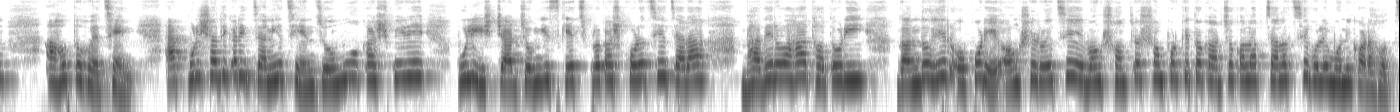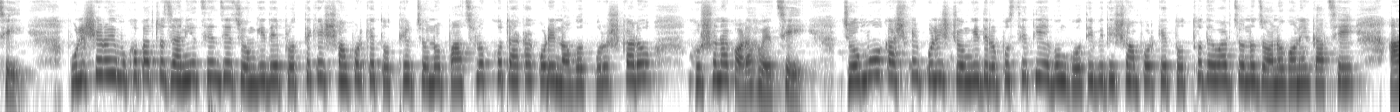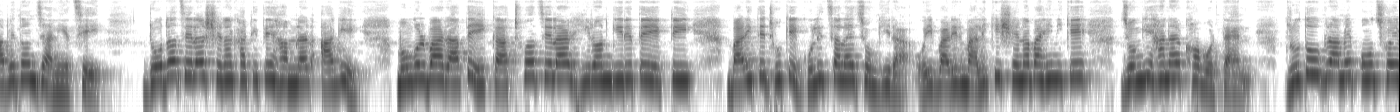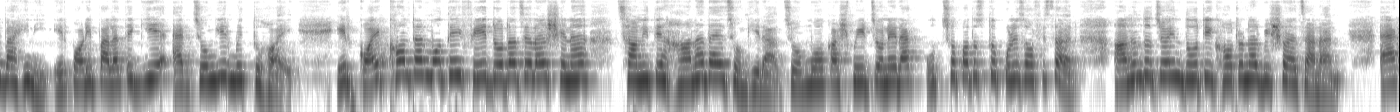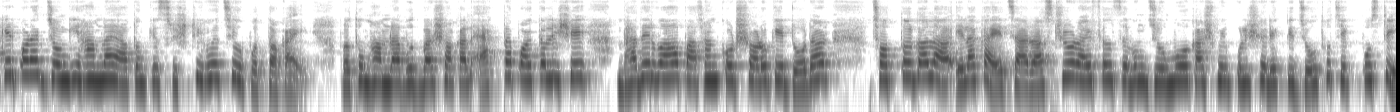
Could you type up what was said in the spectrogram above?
আহত হয়েছেন। এক পুলিশ আধিকারিক জানিয়েছেন, জম্মু ও কাশ্মীরে পুলিশ চার জঙ্গি স্কেচ প্রকাশ করেছে, যারা ভাদেরওয়াহা, থতরি গন্দোহের ওপরে অংশে রয়েছে এবং সন্ত্রাস সম্পর্কিত কার্যকলাপ চালাচ্ছে বলে মনে করা হচ্ছে পুলিশের ওই মুখপাত্র জানিয়েছেন যে জঙ্গিদের প্রত্যেকের সম্পর্কে তথ্যের জন্য পাঁচ লক্ষ টাকা করে নগদ পুরস্কারও ঘোষণা করা হয়েছে। জম্মু ও কাশ্মীর পুলিশ জঙ্গিদের উপস্থিতি এবং গতিবিধি সম্পর্কে তথ্য দেওয়ার জন্য জনগণের কাছে আবেদন জানিয়েছে। ডোডা জেলার সেনাঘাঁটিতে হামলার আগে মঙ্গলবার রাতেই কাঠুয়া জেলার হিরণগিরিতে একটি বাড়িতে ঢুকে গুলি চালায় জঙ্গিরা। ওই বাড়ির মালিকই সেনাবাহিনীকে জঙ্গি হানার খবর দেন। দ্রুত গ্রামে পৌঁছয় বাহিনী। এরপরই পালাতে গিয়ে এক জঙ্গির মৃত্যু হয়। এর কয়েক ঘণ্টার মধ্যেই ফের ডোডা জেলার সেনা ছাউনিতে হানা দেয় জঙ্গিরা। জম্মু ও কাশ্মীর জোনের এক উচ্চপদস্থ পুলিশ অফিসার আনন্দ জৈন দুটি ঘটনার বিষয়ে জানান। একের পর এক জঙ্গি হামলায় আতঙ্কের সৃষ্টি হয়েছে উপত্যকায়। প্রথম হামলা বুধবার সকাল একটা পঁয়তাল্লিশে ভাদেরওয়াহা পাঠানকোট সড়কে ডোডার ছত্তরগালা এলাকায় চার রাষ্ট্রীয় রাইফেলস এবং জম্মু ও কাশ্মীর পুলিশের একটি যৌথ চেকপোস্টে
